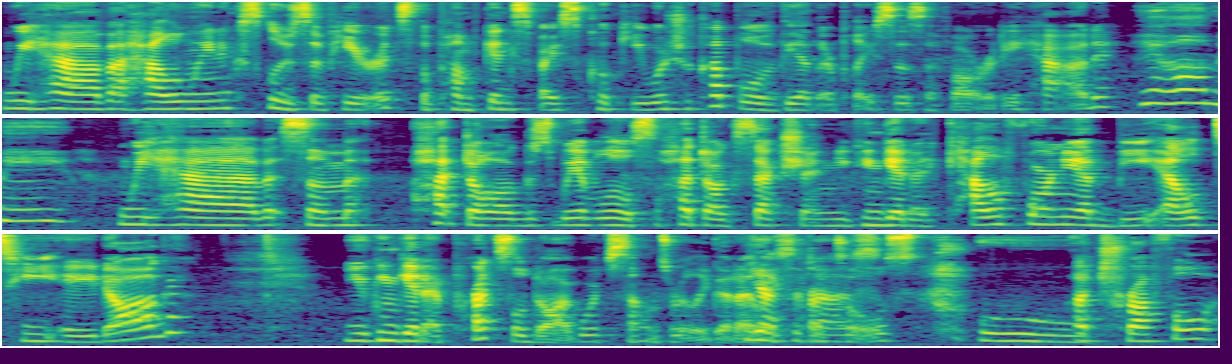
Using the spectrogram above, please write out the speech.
We have a Halloween exclusive here. It's the pumpkin spice cookie, which a couple of the other places have already had. Yummy. We have some hot dogs. We have a little hot dog section. You can get a California BLTA dog. You can get a pretzel dog, which sounds really good. I Yes, like it does. pretzels. Ooh. A truffle,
